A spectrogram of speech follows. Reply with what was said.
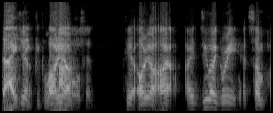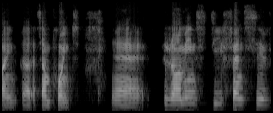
that I yeah. think people have of him. Yeah, Arya, I, I do agree at some point. Uh, at some point, uh, Ramin's defensive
